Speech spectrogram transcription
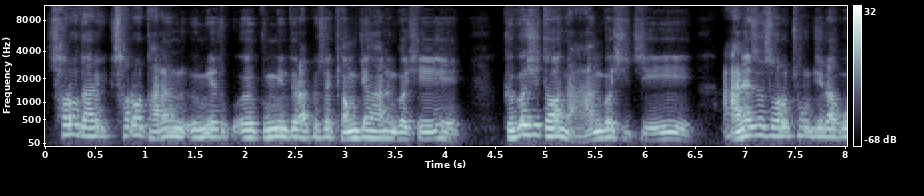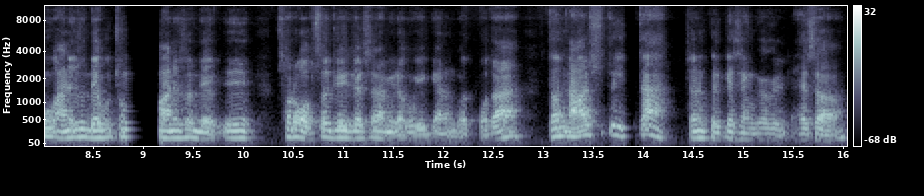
서로 다른 서로 다른 의미에서 어, 국민들 앞에서 경쟁하는 것이 그것이 더 나은 것이지 안에서 서로 총질하고 안에서 내부 총 안에서 내, 에, 서로 없어져야 될 사람이라고 얘기하는 것보다 더 나을 수도 있다. 저는 그렇게 생각을 해서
